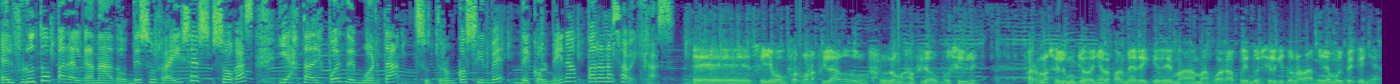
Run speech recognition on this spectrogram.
el fruto para el ganado, de sus raíces, sogas y hasta después de muerta su tronco sirve de colmena para las abejas. Eh, se lleva un formón afilado, lo más afilado posible, para no hacerle mucho daño a la palmera y que dé más, más guarapo, y entonces se le quita una lámina muy pequeña,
